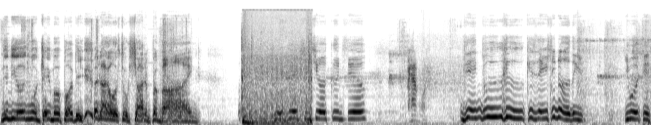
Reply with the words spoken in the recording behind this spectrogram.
Then the other one came up on me, and I also shot him from behind. Oh, that's your shotgun cell? I have one. Then boo-hoo, cause there's another. You want this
